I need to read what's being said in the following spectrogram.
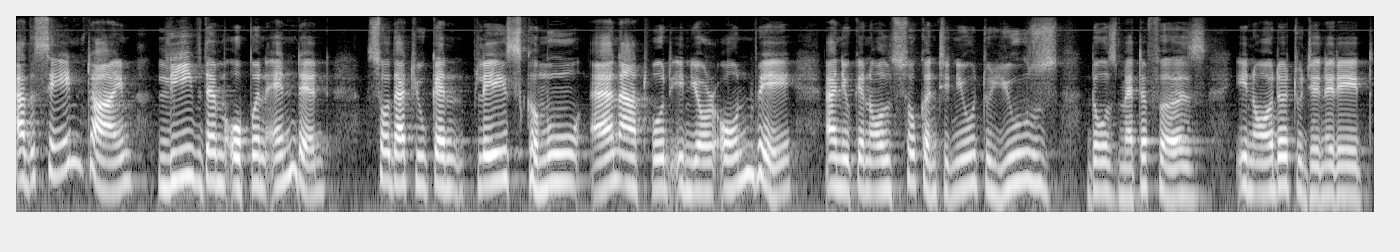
at the same time leave them open ended, so that you can place Camus and Atwood in your own way and you can also continue to use those metaphors in order to generate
